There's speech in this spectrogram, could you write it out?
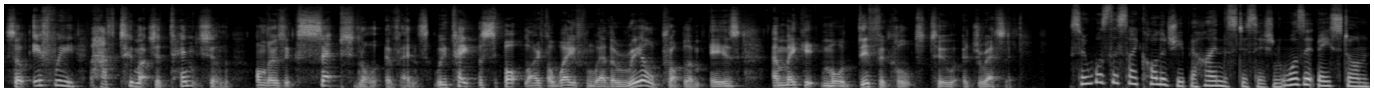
So if we have too much attention on those exceptional events, we take the spotlight away from where the real problem is and make it more difficult to address it. So, was the psychology behind this decision? Was it based on,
